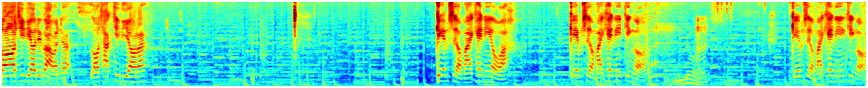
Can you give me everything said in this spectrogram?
รอเอาทีเดียวดีกว่าวันเนี้ยรอทักทีเดียวนะ เกมเสือไม้แค่นี้เหรอวะเกมเสือไม้แค่นี้จริงเหรอ Nice. เกมเสือไม้แค่นี้จริงๆเหรอ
